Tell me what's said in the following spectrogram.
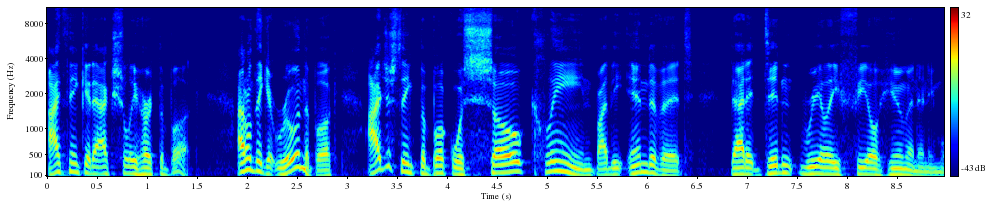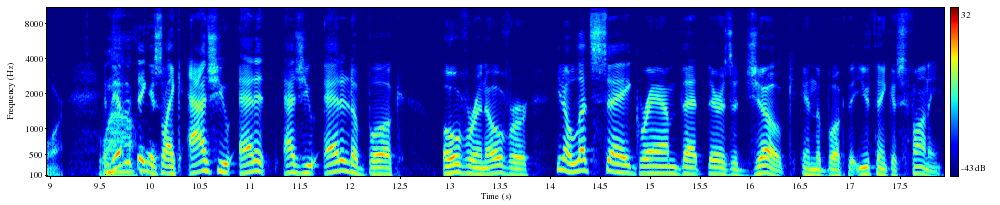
I think it actually hurt the book. I don't think it ruined the book. I just think the book was so clean by the end of it that it didn't really feel human anymore. And the other thing is like as you edit as you edit a book over and over, you know, let's say Graham that there's a joke in the book that you think is funny.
